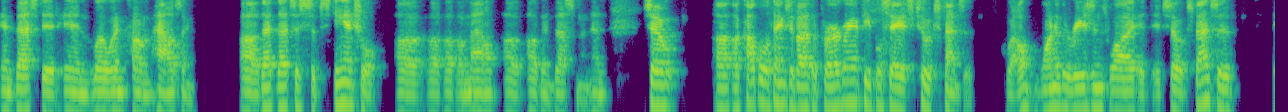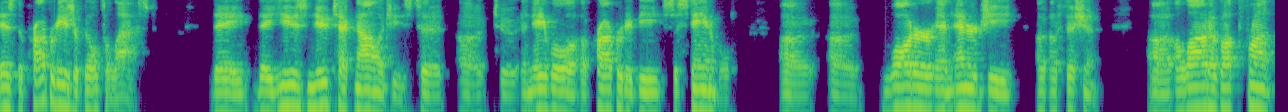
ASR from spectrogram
invested in low-income housing uh, that that's a substantial uh, uh, amount of, of, investment. And so, uh, a couple of things about the program: people say it's too expensive. Well, one of the reasons why it, it's so expensive is the properties are built to last. They they use new technologies to uh, to enable a property to be sustainable, uh, water and energy efficient. a lot of upfront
